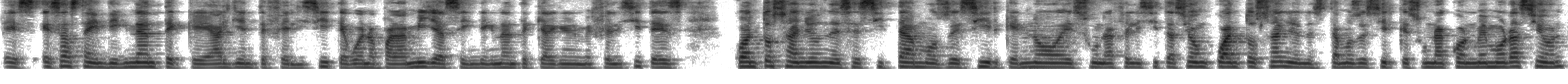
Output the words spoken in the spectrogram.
es, es, hasta indignante que alguien te felicite. Bueno, para mí ya es indignante que alguien me felicite. Es cuántos años necesitamos decir que no es una felicitación, cuántos años necesitamos decir que es una conmemoración,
